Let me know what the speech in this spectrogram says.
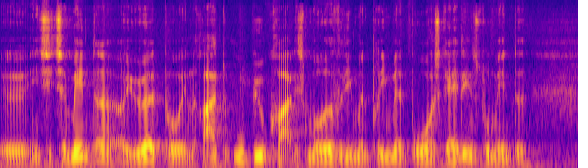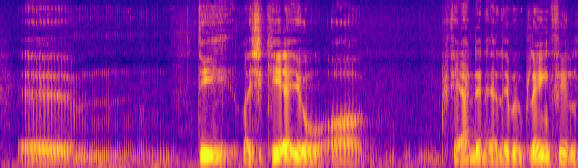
øh, incitamenter, og i øvrigt på en ret ubiokratisk måde, fordi man primært bruger skatteinstrumentet, øh, det risikerer jo at fjerne den her level playing field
